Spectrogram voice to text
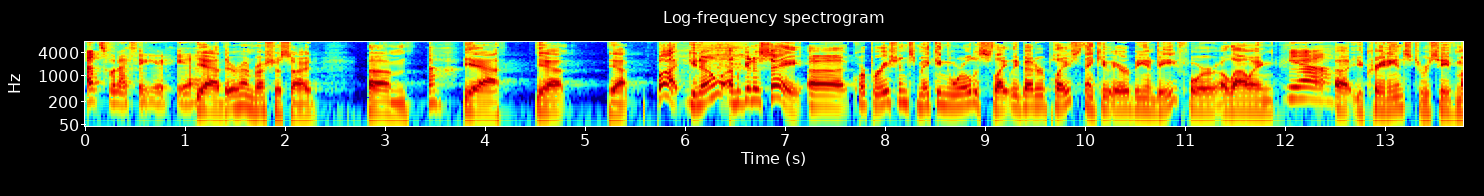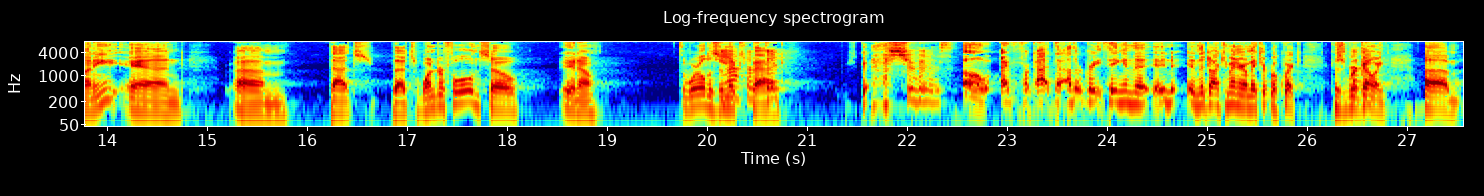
That's what I figured. Yeah. Yeah, they're on Russia's side. Um, Yeah, yeah, yeah. But you know, I'm going to say, uh, corporations making the world a slightly better place. Thank you, Airbnb, for allowing Yeah. uh, Ukrainians to receive money, and um, that's that's wonderful. And so, you know, the world is a yeah. mixed bag. good. It sure is. Oh, I forgot the other great thing in the in, in the documentary. I'll make it real quick because we're going. Um,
